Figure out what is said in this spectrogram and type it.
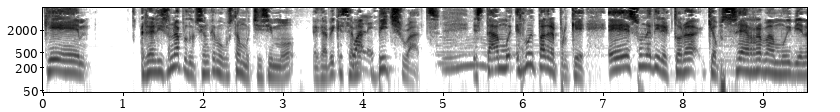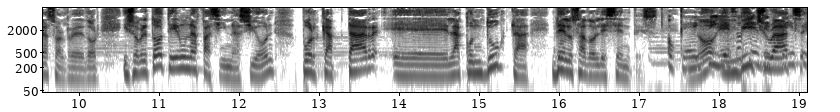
que realizó una producción que me gusta muchísimo, eh, Gaby, que se llama. Beach Rats. Está muy, es muy padre porque es una directora que observa muy bien a su alrededor y sobre todo tiene una fascinación por captar eh, la conducta de los adolescentes. Ok, ¿no? sí, en sí Beach Rats difícil,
